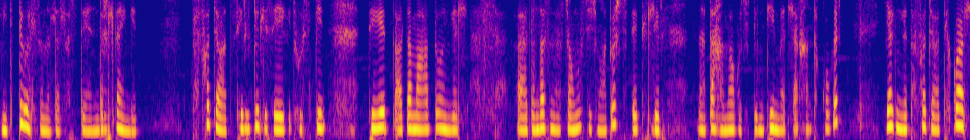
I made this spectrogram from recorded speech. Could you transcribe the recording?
мэддэг болсон бол бас тэ амьдралдаа ингээд тусгаж аваад сэргжүүлээсэй гэж хүсэж байна. Тэгээд одоо магадгүй ингээл дундаас нь байгаа хүмүүс ч магадгүй ч тэ тэгэхээр надад хамаагүй ч гэдэг юм тийм байдлаар хандахгүйгээр яг ингээд тусгаж аваад тэгэхгүй бол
